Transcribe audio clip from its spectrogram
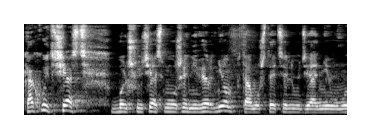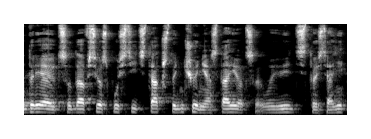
какую-то часть, большую часть мы уже не вернем, потому что эти люди, они умудряются, да, все спустить так, что ничего не остается. Вы видите, то есть они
